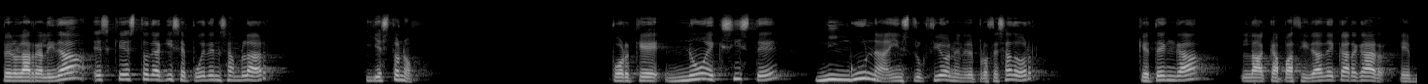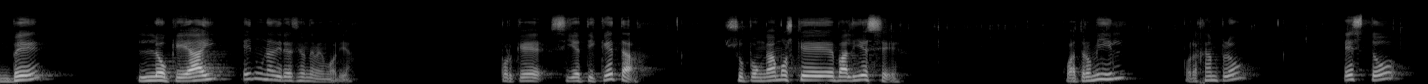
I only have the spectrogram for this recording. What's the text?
pero la realidad es que esto de aquí se puede ensamblar y esto no. Porque no existe ninguna instrucción en el procesador que tenga la capacidad de cargar en B lo que hay en una dirección de memoria. Porque si etiqueta, supongamos que valiese 4000, por ejemplo, esto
